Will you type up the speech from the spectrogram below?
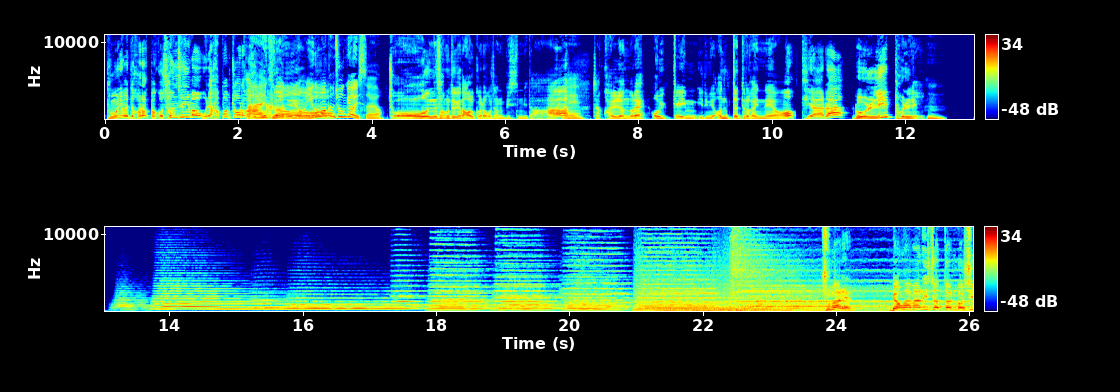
부모님한테 허락받고 선생님하고 그냥 합법적으로 가서 아이, 보는 거 아니에요. 그럼. 이거만큼 좋은 게 어딨어요. 좋은 성적이 나올 거라고 저는 믿습니다. 네. 자, 관련 노래. 어, 이 게임 이름이 언뜻 들어가 있네요. 티아라 롤리폴리. 음. 주말엔 명화만 있었던 것이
